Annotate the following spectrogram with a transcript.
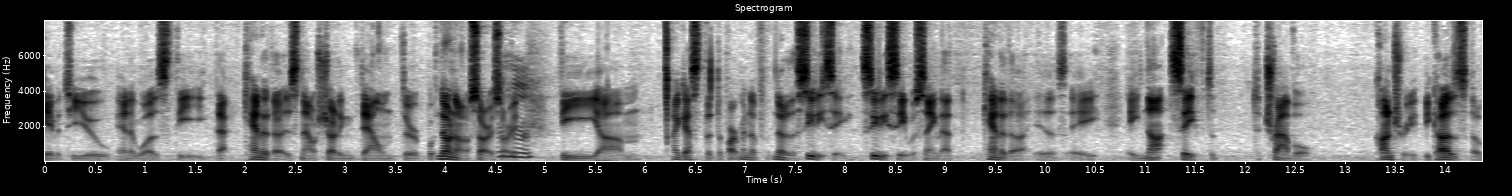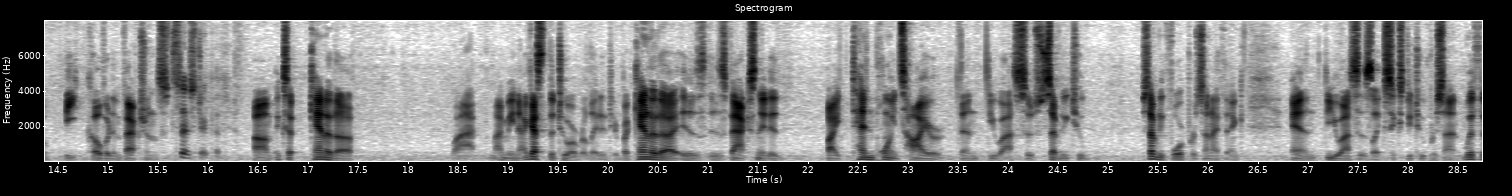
gave it to you, and it was the that Canada is now shutting down their. No, no, no. sorry, sorry. Mhm. The um, I guess the Department of no, the CDC. CDC was saying that Canada is a a not safe to, to travel country because of the COVID infections. So stupid. Um, except Canada. I mean, I guess the two are related here, but Canada is is vaccinated by 10 points higher than the U.S. So 72, 74 percent, I think, and the U.S. is like 62 percent with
